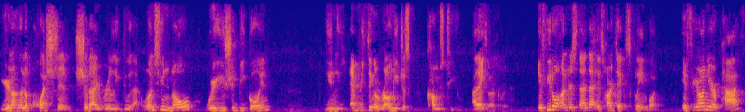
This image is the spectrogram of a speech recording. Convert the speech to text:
You're not going to question, should I really do that? Once you know where you should be going, you everything around you just comes to you. I like Exactly. if you don't understand that, it's hard to explain. But if you're on your path,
